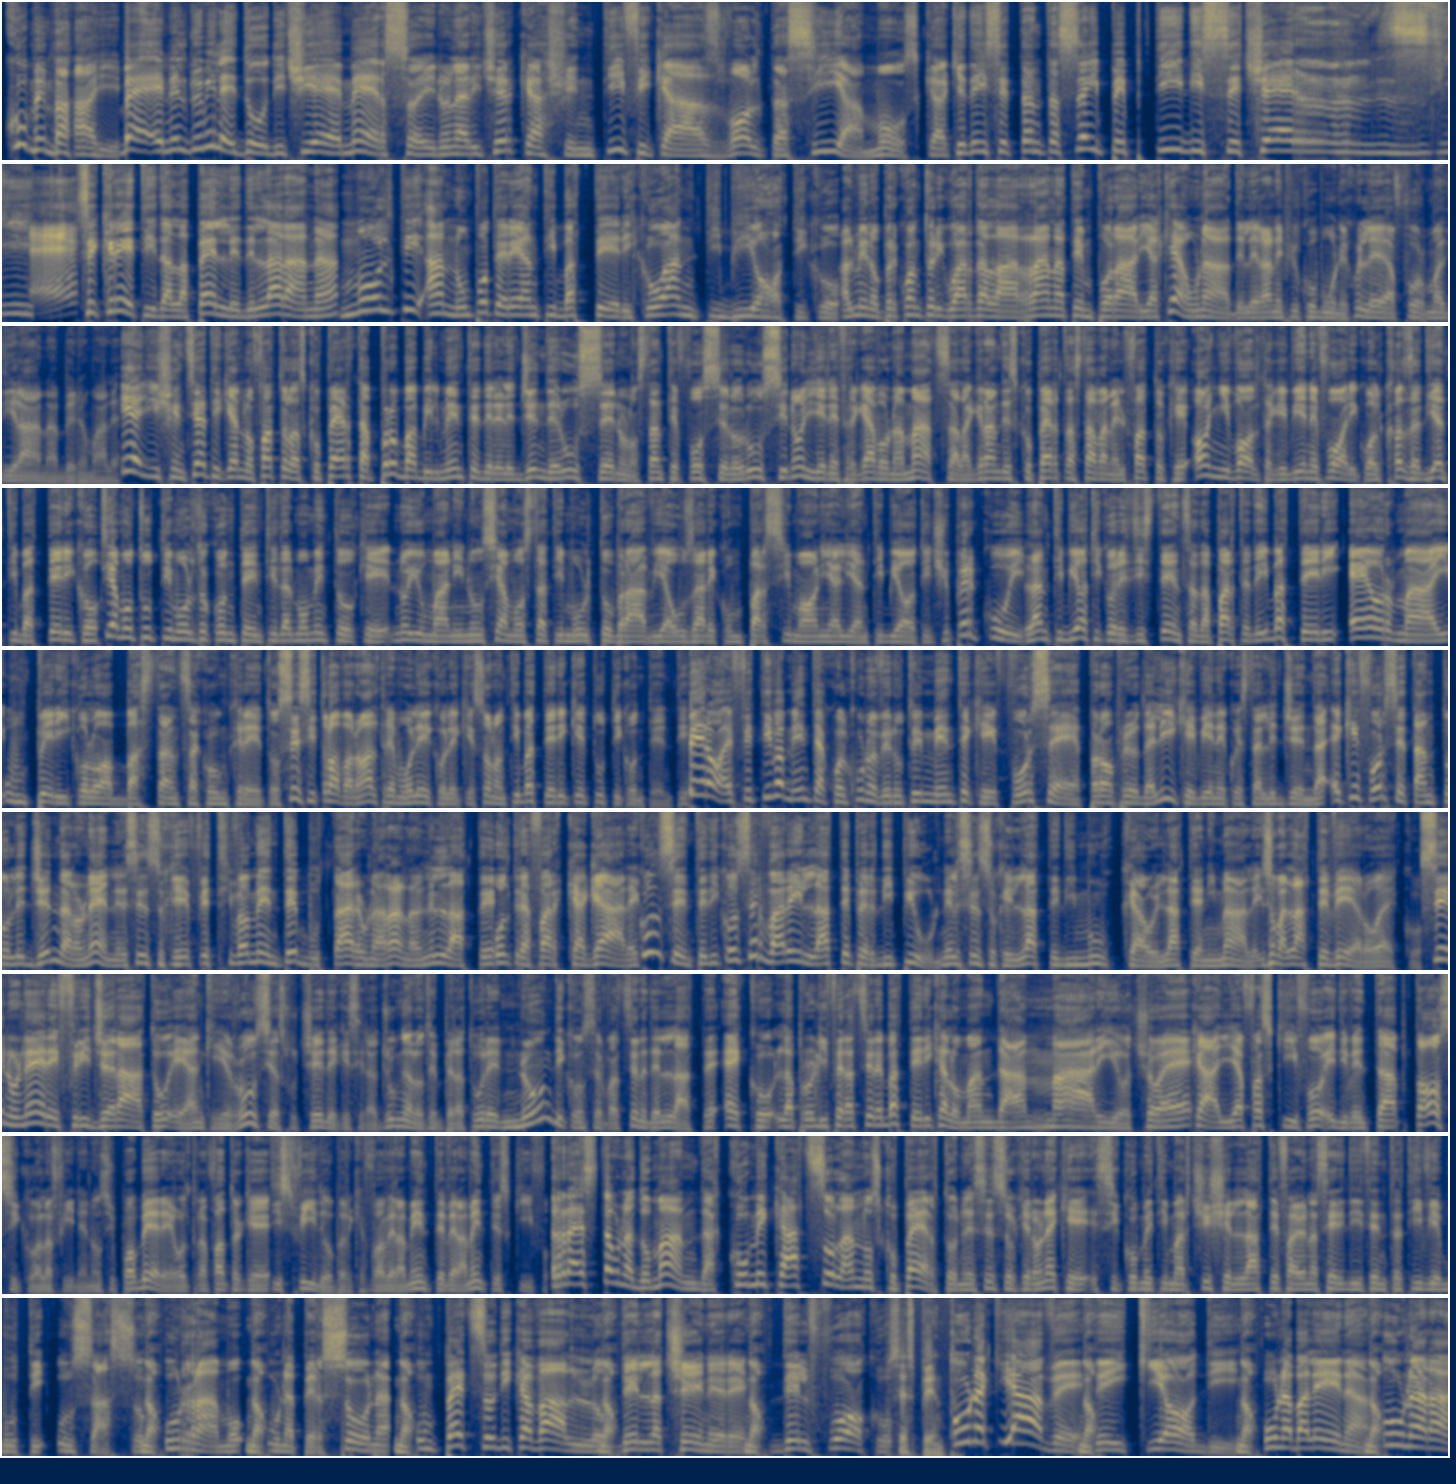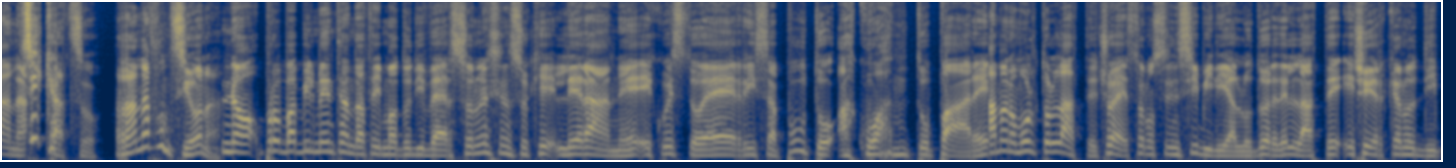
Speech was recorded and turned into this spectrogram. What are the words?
come mai? Beh, nel 2012 è emersa in una ricerca scientifica svolta sia a Mosca che dei 76 peptidi secersi eh? secreti dalla pelle della rana, molti hanno un potere antibatterico, antibiotico, almeno per quanto riguarda la rana temporaria, che è una delle rane più comuni, quelle a forma di rana, bene o male. E agli scienziati che hanno fatto la scoperta probabilmente parte delle leggende russe, nonostante fossero russi, non gliene fregava una mazza. La grande scoperta stava nel fatto che ogni volta che viene fuori qualcosa di antibatterico siamo tutti molto contenti dal momento che noi umani non siamo stati molto bravi a usare con parsimonia gli antibiotici, per cui l'antibiotico resistenza da parte dei batteri è ormai un pericolo abbastanza concreto. Se si trovano altre molecole che sono antibatteriche, tutti contenti. Però effettivamente a qualcuno è venuto in mente che forse è proprio da lì che viene questa leggenda e che forse tanto leggenda non è, nel nel senso che effettivamente buttare una rana nel latte, oltre a far cagare, consente di conservare il latte per di più, nel senso che il latte di mucca o il latte animale, insomma il latte vero, ecco, se non è refrigerato, e anche in Russia succede che si raggiungano temperature non di conservazione del latte, ecco, la proliferazione batterica lo manda a Mario, cioè caglia, fa schifo e diventa tossico alla fine, non si può bere, oltre al fatto che ti sfido perché fa veramente, veramente schifo. Resta una domanda, come cazzo l'hanno scoperto? Nel senso che non è che siccome ti marcisce il latte fai una serie di tentativi e butti un sasso, no. un ramo, no. una persona, no. un pezzo di cavallo, no. della cenere, no. del fuoco, si è spento. una chiave, no. dei chiodi, no. una balena, no. una rana. Sì, cazzo, rana funziona. No, probabilmente è andata in modo diverso, nel senso che le rane, e questo è risaputo a quanto pare, amano molto il latte, cioè sono sensibili all'odore del latte e cercano di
